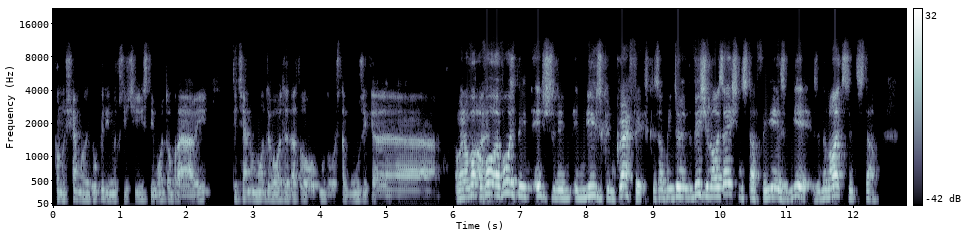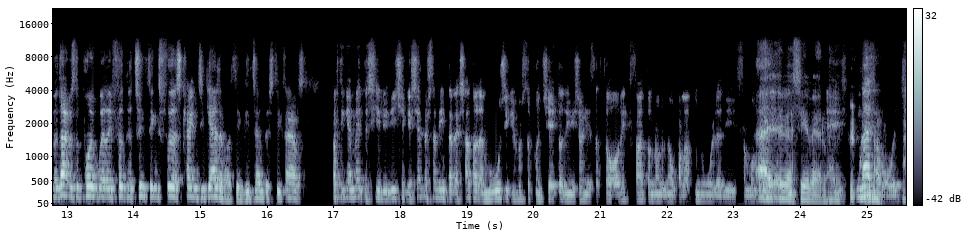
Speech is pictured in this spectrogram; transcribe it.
conosciamo dei gruppi di musicisti molto bravi che ci hanno molte volte dato appunto questa musica I mean, I've, I've, I've always been interested in, in music and graphics because I've been doing the visualization stuff for years and years and the light synth stuff. But that was the point where they the two things first came together, I think, in Tempest 2000. Praticamente sì, lui dice che è sempre stato interessato alla musica, questo concetto di visualizzatori, infatti non abbiamo parlato nulla di famoso. Eh, eh, sì, è vero. Eh, un'altra volta.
